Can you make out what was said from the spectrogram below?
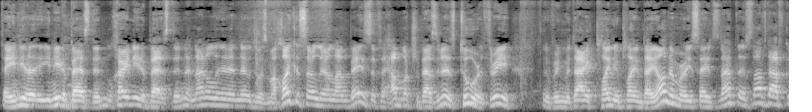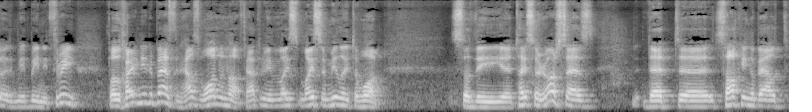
that you need a, you need a Bezdin. You need a Bezdin, and not only and there was Machlekes earlier on Lam Bez if how much a Bezdin is, two or three. If we medai plenty plenty dayanim, or you say it's not it's not dafka you need three, but you need a Bezdin. How's one enough? How can be Mosri Milayu to one? So the uh, Taisar Rosh says that uh, it's talking about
